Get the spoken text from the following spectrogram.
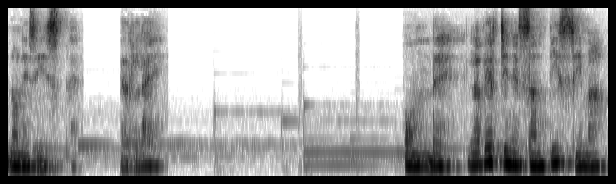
non esiste per lei. Onde la Vergine Santissima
